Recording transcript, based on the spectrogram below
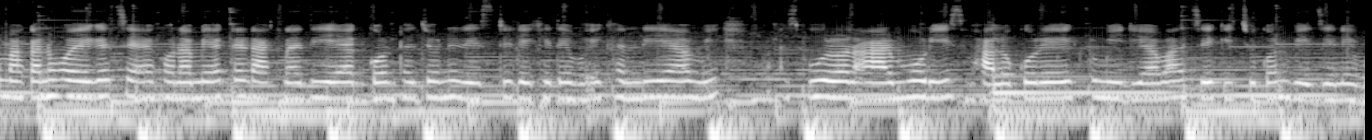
মাখানো হয়ে গেছে। এখন আমি একটা ডাকনা দিয়ে এক ঘণ্টার জন্য রেস্টে রেখে দেবো। এখান দিয়ে আমি পুরন আর মরিচ ভালো করে একটু মিডিয়াম আছে কিছুক্ষণ ভেজে নেব।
